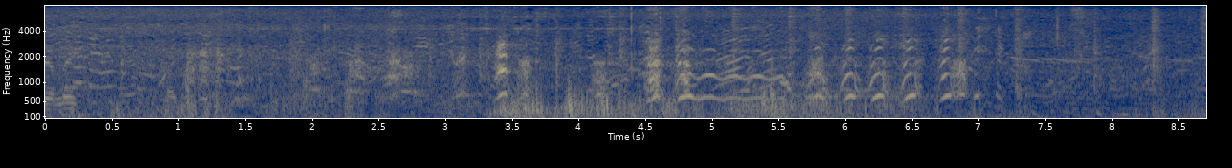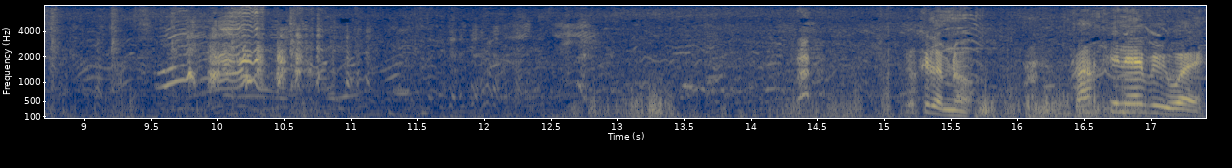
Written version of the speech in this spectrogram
Look at them now. Fucking everywhere.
